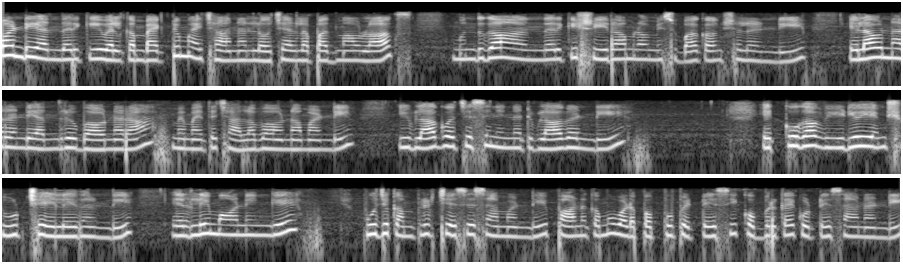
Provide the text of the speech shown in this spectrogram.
అండి అందరికీ వెల్కమ్ బ్యాక్ టు మై ఛానల్లో చర్ల పద్మ వ్లాగ్స్. ముందుగా అందరికీ శ్రీరామనవమి శుభాకాంక్షలు అండి ఎలా ఉన్నారండి అందరూ? బాగున్నారా? మేమైతే చాలా బాగున్నామండి. ఈ వ్లాగ్ వచ్చేసి నిన్నటి వ్లాగ్ అండి. ఎక్కువగా వీడియో ఏం షూట్ చేయలేదండి. ఎర్లీ మార్నింగే పూజ కంప్లీట్ చేసేసామండి. పానకము వడపప్పు పెట్టేసి కొబ్బరికాయ కొట్టేశానండి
